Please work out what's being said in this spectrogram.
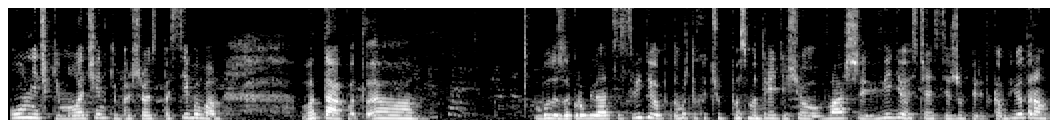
умнички, молочинки, большое спасибо вам. Вот так вот. Э, буду закругляться с видео, потому что хочу посмотреть еще ваши видео. Сейчас сижу перед компьютером,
